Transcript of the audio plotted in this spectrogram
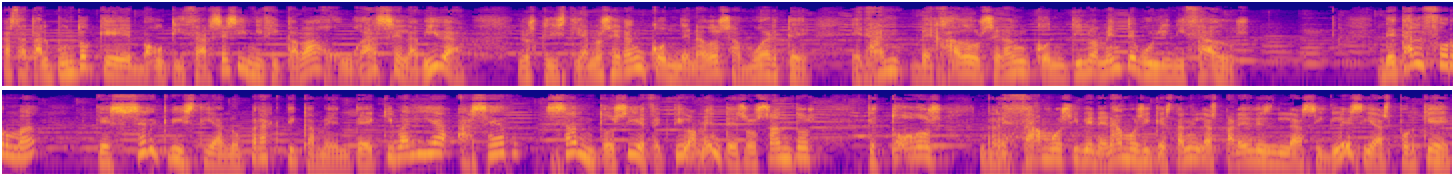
hasta tal punto que bautizarse significaba jugarse la vida. Los cristianos eran condenados a muerte, eran vejados, eran continuamente bulinizados. De tal forma que ser cristiano prácticamente equivalía a ser santo, sí, efectivamente, esos santos que todos rezamos y veneramos y que están en las paredes de las iglesias. ¿Por qué?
